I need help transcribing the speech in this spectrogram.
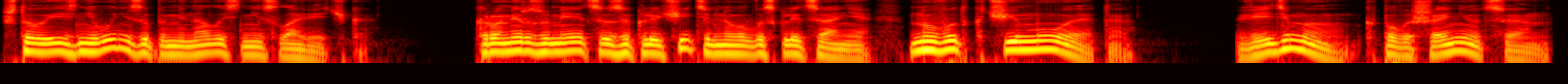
что из него не запоминалось ни словечко. Кроме, разумеется, заключительного восклицания «Ну вот к чему это?» Видимо, к повышению цен,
